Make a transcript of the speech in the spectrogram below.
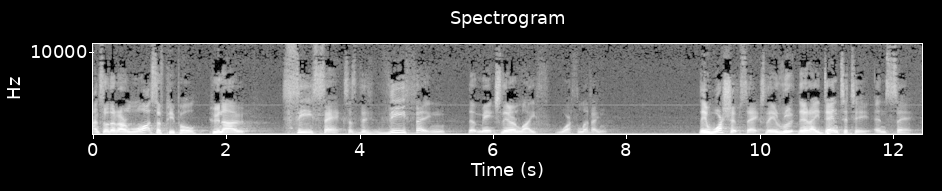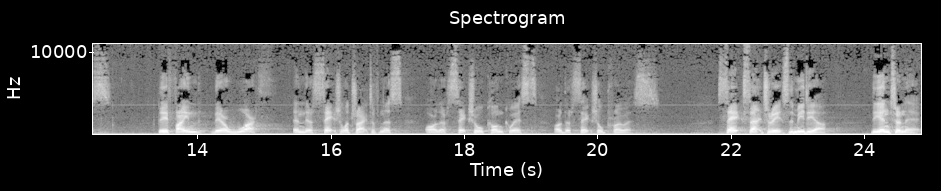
And so there are lots of people who now see sex as the, the thing that makes their life worth living. They worship sex, they root their identity in sex. They find their worth in their sexual attractiveness or their sexual conquests or their sexual prowess. Sex saturates the media, the internet.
